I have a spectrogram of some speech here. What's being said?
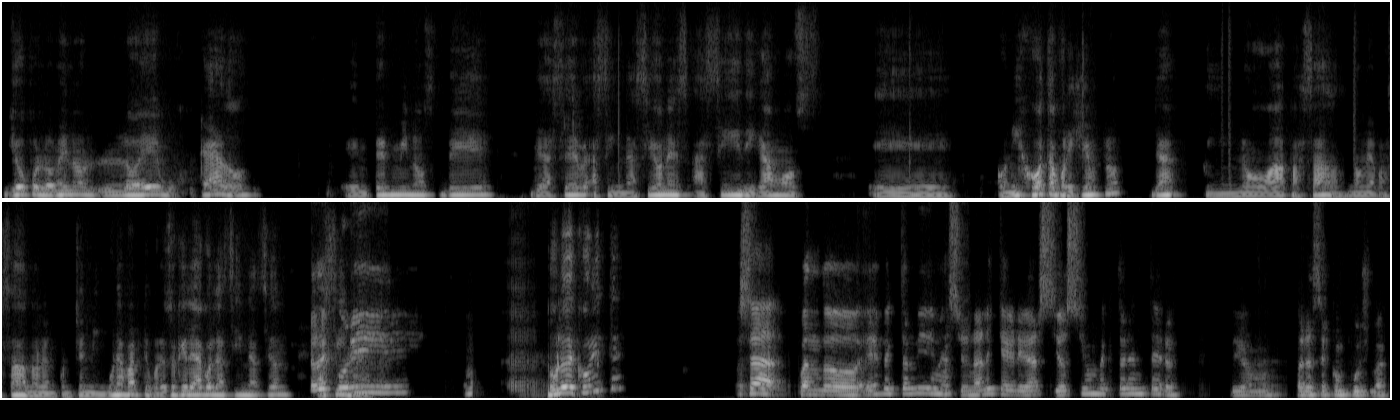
yo por lo menos lo he buscado en términos de, de hacer asignaciones así, digamos, eh, con IJ, por ejemplo, ¿ya? Y no ha pasado, no me ha pasado, no lo encontré en ninguna parte, por eso que le hago la asignación. Así, descubrí. ¿Tú lo descubriste? O sea, cuando es vector bidimensional hay que agregar sí o sí un vector entero, digamos, para hacer con pushback.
